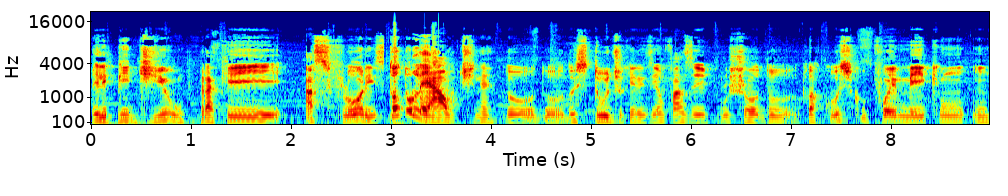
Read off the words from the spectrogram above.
ele pediu para que as flores, todo o layout, né, do, do, do, estúdio que eles iam fazer o show do, do acústico foi meio que um, um,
